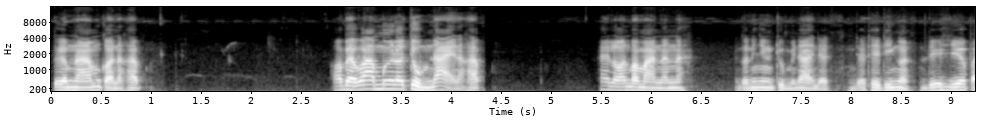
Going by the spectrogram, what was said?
เติมน้ำก่อนนะครับ เอาแบบว่ามือเราจุ่มได้นะครับ ให้ร้อนประมาณนั้นนะตอนนี้ยังจุ่มไม่ได้เดี๋ยวเดี๋ยวเททิ้งก่อนเดี๋ยวเยอะไป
